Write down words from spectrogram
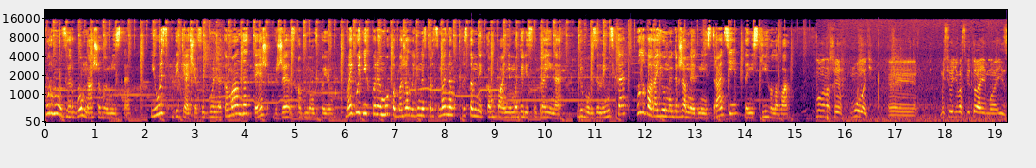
форму з гербом нашого міста. І ось дитяча футбольна команда теж вже з обновкою. Майбутніх перемог побажали юним спортсменам представник компанії Моделіс Україна Любов Зелинська, голова районної державної адміністрації та міський голова. Шановна наша молодь, е, ми сьогодні вас вітаємо із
